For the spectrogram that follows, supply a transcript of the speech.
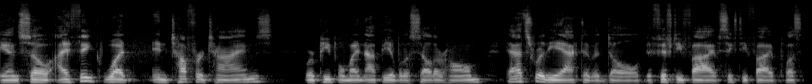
And so I think what in tougher times where people might not be able to sell their home, that's where the active adult, the 55, 65 plus,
